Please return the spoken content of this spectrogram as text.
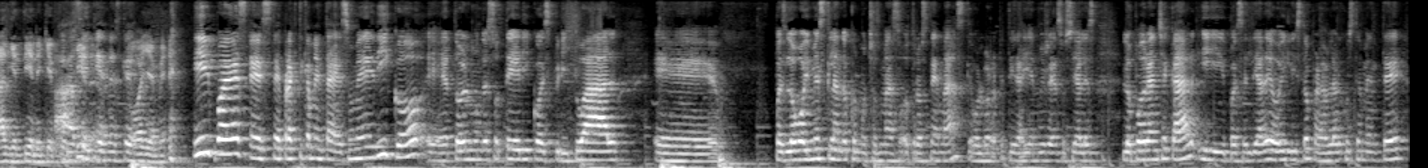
alguien tiene que Ah, fungir. sí, tienes que- Óyeme. Y pues, este, prácticamente a eso me dedico. eh, todo el mundo esotérico, espiritual. eh, pues lo voy mezclando con muchos más otros temas que vuelvo a repetir ahí en mis redes sociales. Lo podrán checar. Y pues el día de hoy listo para hablar justamente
